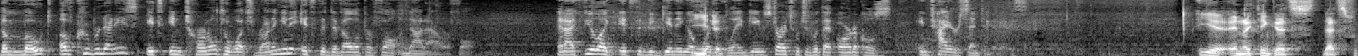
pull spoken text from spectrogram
the moat of Kubernetes, it's internal to what's running in it. It's the developer fault and not our fault. And I feel like it's the beginning of yeah. where the blame game starts, which is what that article's entire sentiment is. Yeah, and I think that's that's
